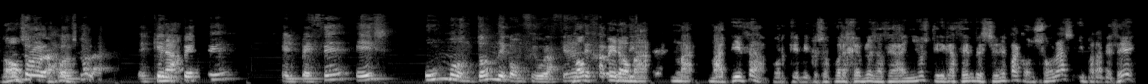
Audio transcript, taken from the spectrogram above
no no. solo las consolas, es que No. el PC, el PC es un montón de configuraciones No, de hardware. pero ma- matiza, porque Microsoft, por ejemplo, desde hace años tiene que hacer versiones para consolas y para PC.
